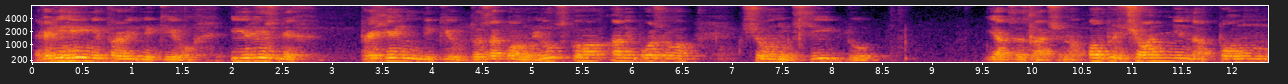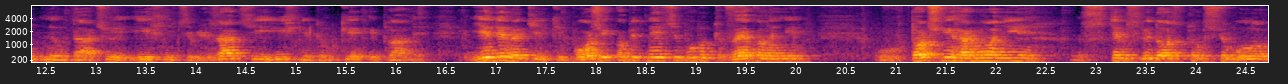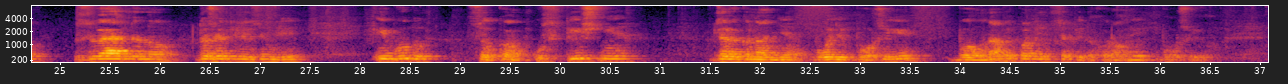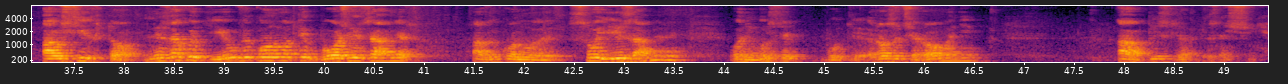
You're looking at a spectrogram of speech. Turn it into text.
релігійних провідників і різних прихильників до закону людського, а не Божого, що вони всі йдуть, як зазначено, обречені на повну невдачу їхні цивілізації, їхні думки і плани. Єдино тільки Божі обітниці будуть виконані в точній гармонії з тим свідоцтвом, що було звернено до жителів землі, і будуть цілком успішні для виконання волі Божої, бо вона виконується під охороною Божою. А всі, хто не захотів виконувати Божий замір, а виконували свої заміри, вони мусять бути розочаровані, а після знищення.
